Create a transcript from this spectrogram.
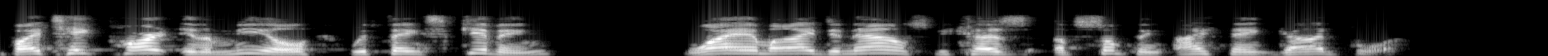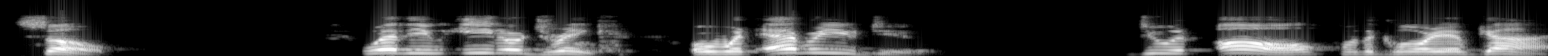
If I take part in a meal with thanksgiving, why am I denounced because of something I thank God for? So, whether you eat or drink or whatever you do, do it all for the glory of God.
